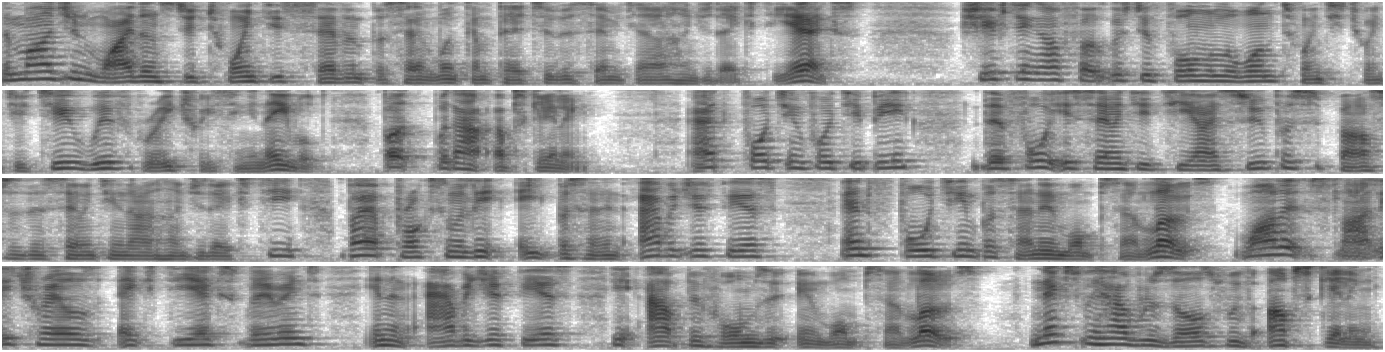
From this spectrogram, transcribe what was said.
the margin widens to 27% when compared to the 7900 XTX, shifting our focus to Formula 1 2022 with ray tracing enabled, but without upscaling. At 1440p, the 4070 Ti Super surpasses the 7900 XT by approximately 8% in average FPS and 14% in 1% lows. While it slightly trails XTX variant in an average FPS, it outperforms it in 1% lows. Next we have results with upscaling,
